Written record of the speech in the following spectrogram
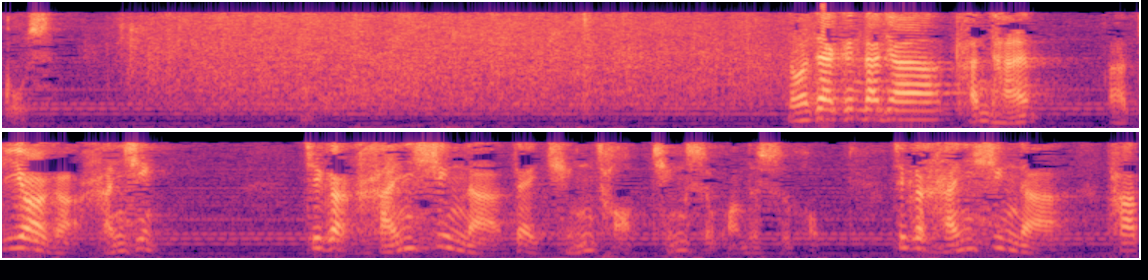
故事。那么再跟大家谈谈啊，第二个韩信，这个韩信呢，在秦朝秦始皇的时候，这个韩信呢，他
